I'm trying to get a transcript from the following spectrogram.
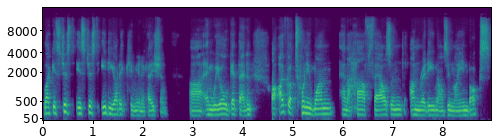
like it's just it's just idiotic communication. Uh, and we all get that. And I've got 21 and a half thousand unread emails in my inbox.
